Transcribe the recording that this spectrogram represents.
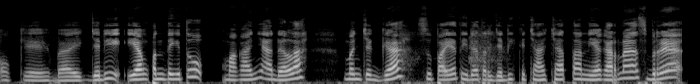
Oke, baik. Jadi yang penting itu makanya adalah mencegah supaya tidak terjadi kecacatan ya karena sebenarnya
